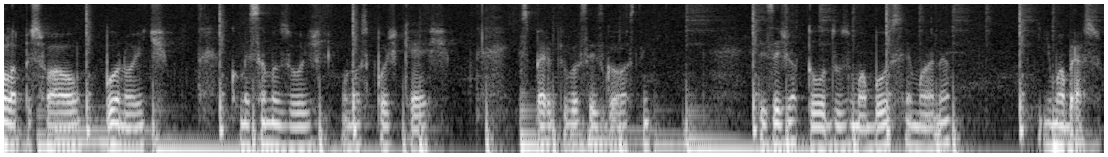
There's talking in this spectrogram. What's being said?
Olá pessoal, boa noite. Começamos hoje o nosso podcast. Espero que vocês gostem. Desejo a todos uma boa semana e um abraço.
